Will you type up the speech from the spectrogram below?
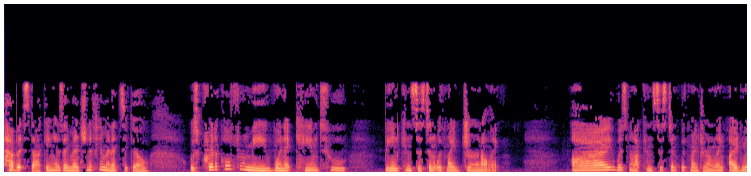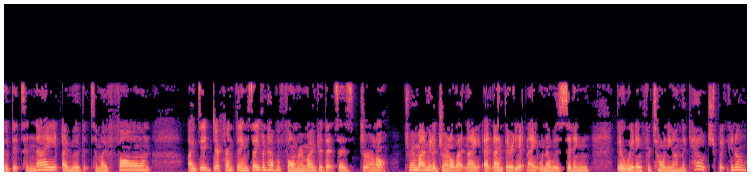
habit stacking, as I mentioned a few minutes ago, was critical for me when it came to being consistent with my journaling. I was not consistent with my journaling. I'd moved it to night, I moved it to my phone. I did different things. I even have a phone reminder that says journal to remind me to journal at night at 9:30 at night when I was sitting there waiting for Tony on the couch. But you know,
